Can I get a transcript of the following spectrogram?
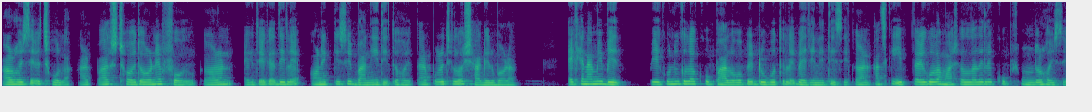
আর হয়েছে ছোলা। আর পাঁচ, ছয় ধরনের ফল। কারণ এক জায়গায় দিলে অনেক কিছুই বানিয়ে দিতে হয়। তারপরে ছিল শাকের বড়া। এখানে আমি বেগুনিগুলো খুব ভালোভাবে ডুবো তেলে ভেজে নিতেছি। কারণ আজকে ইফতারিগুলো মাসাল্লা দিলে খুব সুন্দর হয়েছে।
